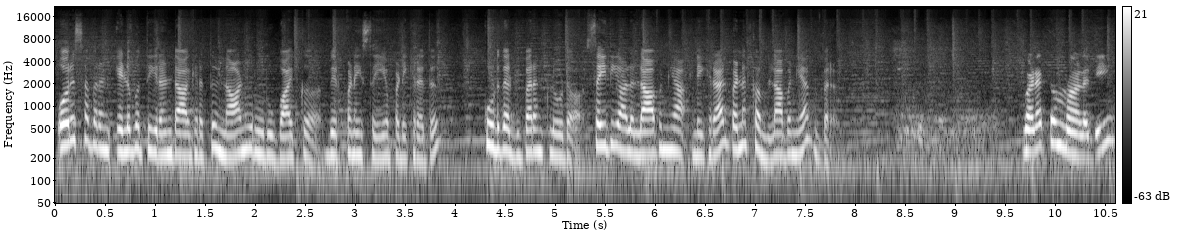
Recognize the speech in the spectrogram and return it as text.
ஒரு சவரன் எழுபத்தி இரண்டாயிரத்து நானூறு ரூபாய்க்கு விற்பனை செய்யப்படுகிறது. கூடுதல் விவரங்களோடு செய்தியாளர் லாவண்யா இணைகிறார். வணக்கம் லாவண்யா விவரம். வணக்கம் மாலதி.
